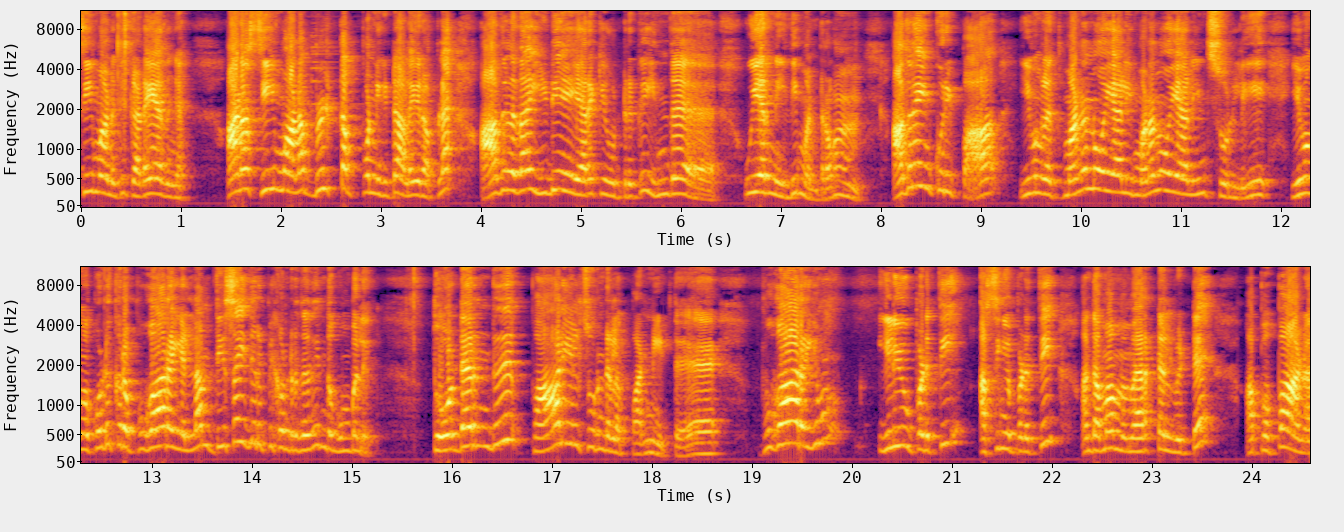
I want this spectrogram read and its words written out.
சீமானுக்கு கிடையாதுங்க. ஆனா சீமான பில்டப் பண்ணிக்கிட்டு அலையிறப்பல. அதுல தான் இடியை இறக்கி விட்டுருக்கு இந்த உயர் நீதிமன்றம் அதுலயும் குறிப்பா இவங்களை மனநோயாளி மனநோயாளின்னு சொல்லி இவங்க கொடுக்கிற புகாரை எல்லாம் திசை திருப்பி கொண்டிருந்தது இந்த கும்பல். தொடர்ந்து பாலியல் சுரண்டலை பண்ணிட்டு புகாரையும் இழிவுபடுத்தி அசிங்கப்படுத்தி அந்த அம்மா மிரட்டல் விட்டு அப்பப்போ அந்த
